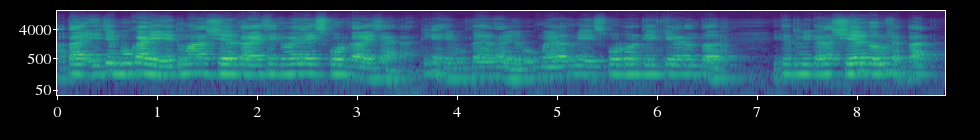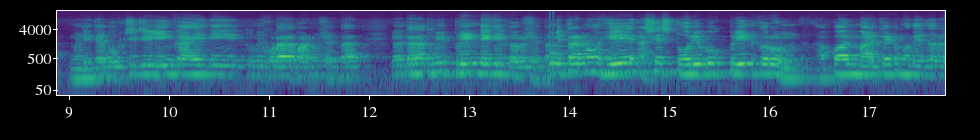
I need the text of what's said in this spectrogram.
आता हे जे बुक आहे हे तुम्हाला शेअर करायचं किंवा याला एक्सपोर्ट करायचं आहे आता. ठीक आहे हे बुक तयार झालेलं बुक मग याला तुम्ही एक्सपोर्टवर क्लिक केल्यानंतर इथे तुम्ही त्याला शेअर करू शकतात. म्हणजे त्या बुकची जी लिंक आहे ती तुम्ही कोणाला पाठवू शकतात किंवा त्याला तुम्ही प्रिंट देखील करू शकता मित्रांनो हे असे स्टोरी बुक प्रिंट करून आपण मार्केटमध्ये जर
